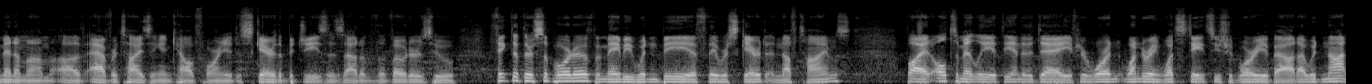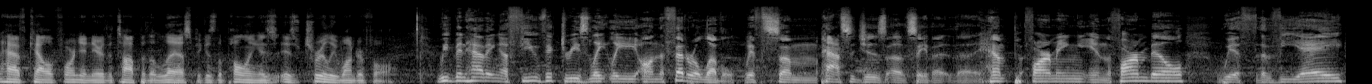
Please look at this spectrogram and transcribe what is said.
minimum of advertising in California to scare the bejesus out of the voters who think that they're supportive, but maybe wouldn't be if they were scared enough times. But ultimately, at the end of the day, if you're wondering what states you should worry about, I would not have California near the top of the list because the polling is, is truly wonderful. We've been having a few victories lately on the federal level with some passages of, say, the, the hemp farming in the Farm Bill, with the VA.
